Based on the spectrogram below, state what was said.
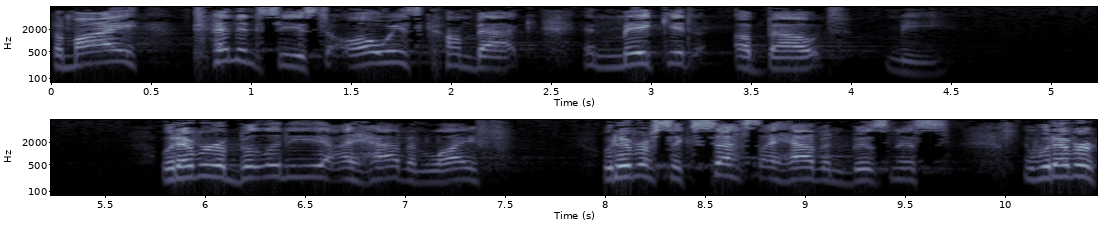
But my tendency is to always come back and make it about me. Whatever ability I have in life, whatever success I have in business, whatever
